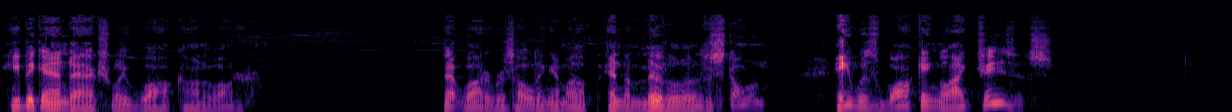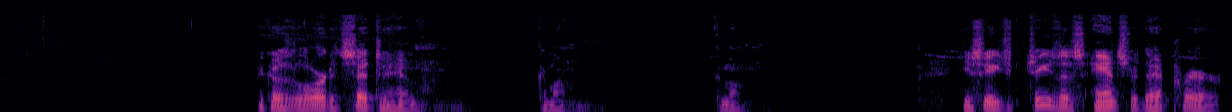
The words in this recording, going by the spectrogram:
He began to actually walk on the water. That water was holding him up in the middle of the storm. He was walking like Jesus. Because the Lord had said to him, Come on. Come on. You see, Jesus answered that prayer,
